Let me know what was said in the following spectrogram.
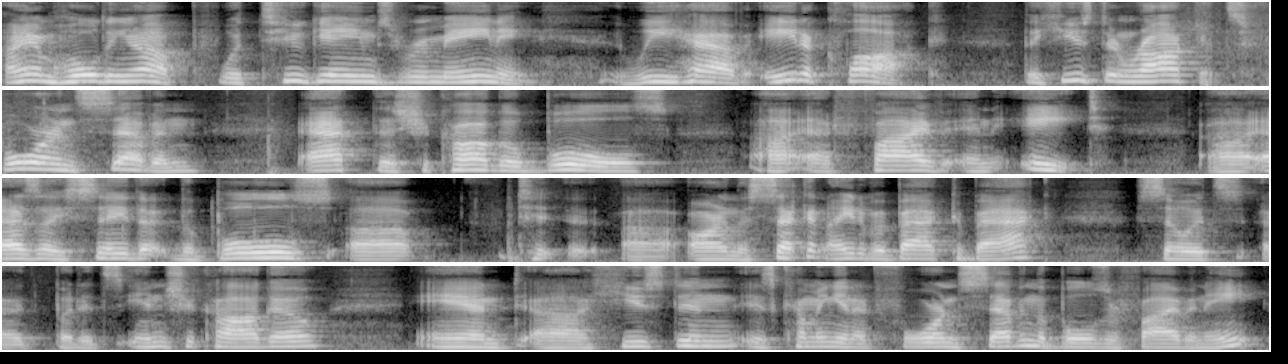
I am holding up with two games remaining. We have eight o'clock. The Houston Rockets, four and seven, at the Chicago Bulls uh, at five and eight. Uh, as I say, the the Bulls uh, uh, are on the second night of a back to back, so it's uh, but it's in Chicago, and uh, Houston is coming in at four and seven. The Bulls are five and eight.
